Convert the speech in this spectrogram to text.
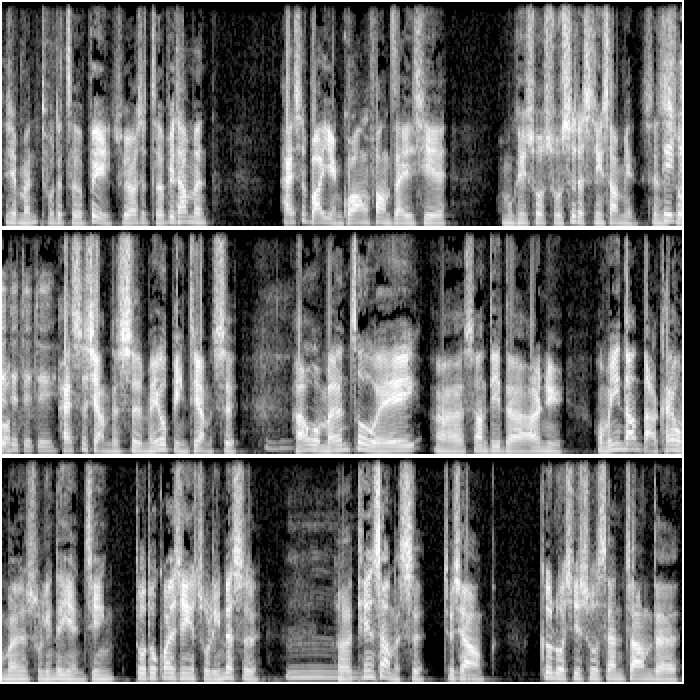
这些门徒的责备，主要是责备他们，还是把眼光放在一些我们可以说属世的事情上面，甚至说对对对对，还是想的是没有饼这样的事。嗯而我们作为呃上帝的儿女，我们应当打开我们属灵的眼睛，多多关心属灵的事嗯，和天上的事。就像各罗西书三章的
